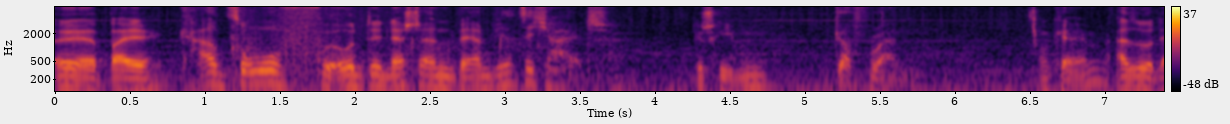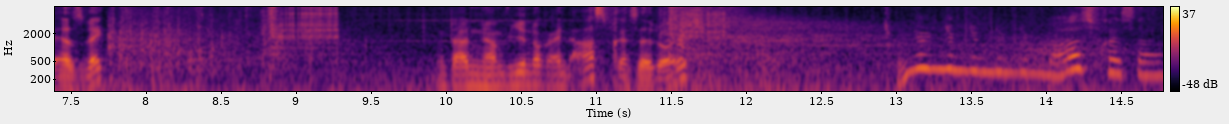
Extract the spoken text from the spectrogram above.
Äh, bei Karlshof und den Näschern wären wir in Sicherheit. Geschrieben, Gothram. Okay, also der ist weg. Und dann haben wir noch einen Aasfresser durch. Aasfresser.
